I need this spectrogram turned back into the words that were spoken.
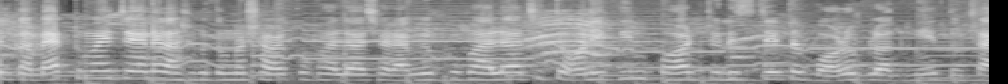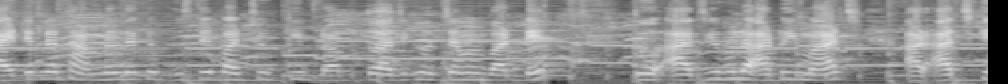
Welcome back to my channel আশা করি তোমরা সবাই খুব ভালো আছো আর আমিও খুব ভালো আছি। তো অনেকদিন পর চলে এসেছি একটা বড় ব্লগ নিয়ে। তো টাইটেল আর থাম্বেল দেখে বুঝতে পারছ কি ব্লগ তো আজকে হচ্ছে আমার বার্থডে তো আজকে হলো আটই মার্চ আর আজকে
